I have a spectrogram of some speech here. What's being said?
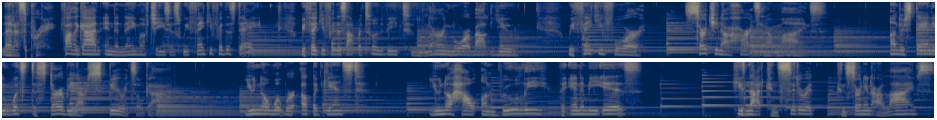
Let us pray. Father God, in the name of Jesus, we thank you for this day. We thank you for this opportunity to learn more about you. We thank you for searching our hearts and our minds, understanding what's disturbing our spirits, oh God. You know what we're up against. You know how unruly the enemy is. He's not considerate concerning our lives.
